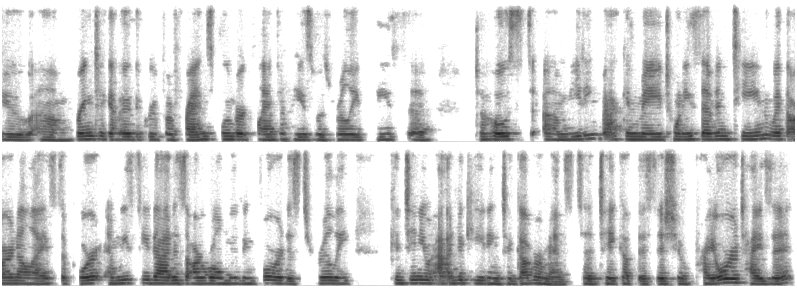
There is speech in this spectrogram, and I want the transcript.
to um, bring together the group of friends. Bloomberg Philanthropies was really pleased to to host a meeting back in May 2017 with RNLI support. And we see that as our role moving forward is to really continue advocating to governments to take up this issue, prioritize it,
